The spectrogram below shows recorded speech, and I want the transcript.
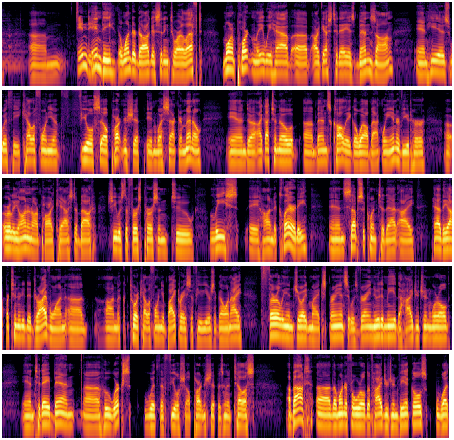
um, Indy. Indy, the wonder dog, is sitting to our left. More importantly, we have uh, our guest today is Ben Xiong, and he is with the California Fuel Cell Partnership in West Sacramento. And uh, I got to know uh, Ben's colleague a while back. We interviewed her uh, early on in our podcast about she was the first person to lease a Honda Clarity, and subsequent to that, I had the opportunity to drive one uh, on the Tour California bike race a few years ago, and I thoroughly enjoyed my experience. It was very new to me, the hydrogen world. And today, Ben, uh, who works with the Fuel Cell Partnership, is going to tell us about uh, the wonderful world of hydrogen vehicles, what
